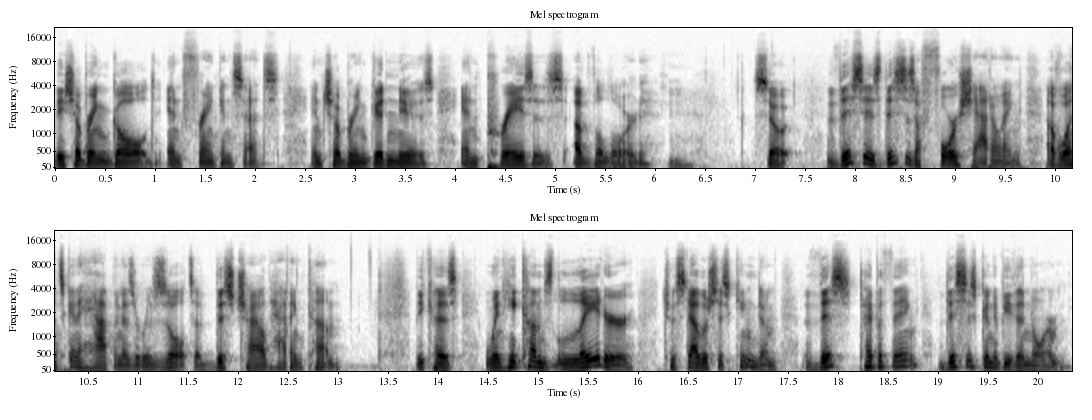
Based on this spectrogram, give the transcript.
They shall bring gold and frankincense, and shall bring good news and praises of the Lord. So this is this is a foreshadowing of what's going to happen as a result of this child having come. Because when he comes later to establish his kingdom, this type of thing, this is going to be the norm.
